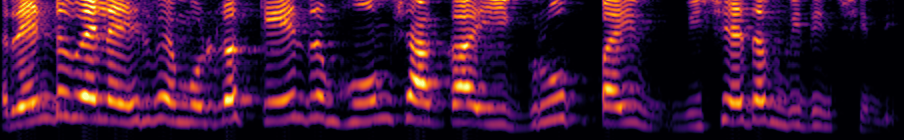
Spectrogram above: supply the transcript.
రెండు వేల ఇరవై మూడులో కేంద్రం హోంశాఖ ఈ గ్రూప్పై నిషేధం విధించింది.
